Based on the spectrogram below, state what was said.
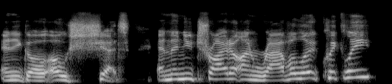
and you go, oh shit. And then you try to unravel it quickly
